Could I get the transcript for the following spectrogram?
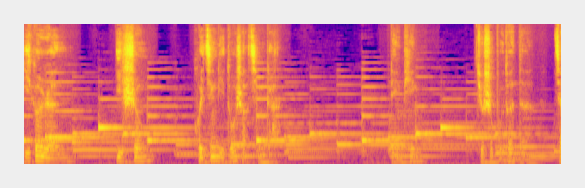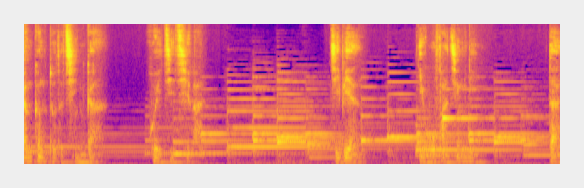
一个人一生会经历多少情感？聆听，就是不断的将更多的情感汇集起来，即便你无法经历，但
